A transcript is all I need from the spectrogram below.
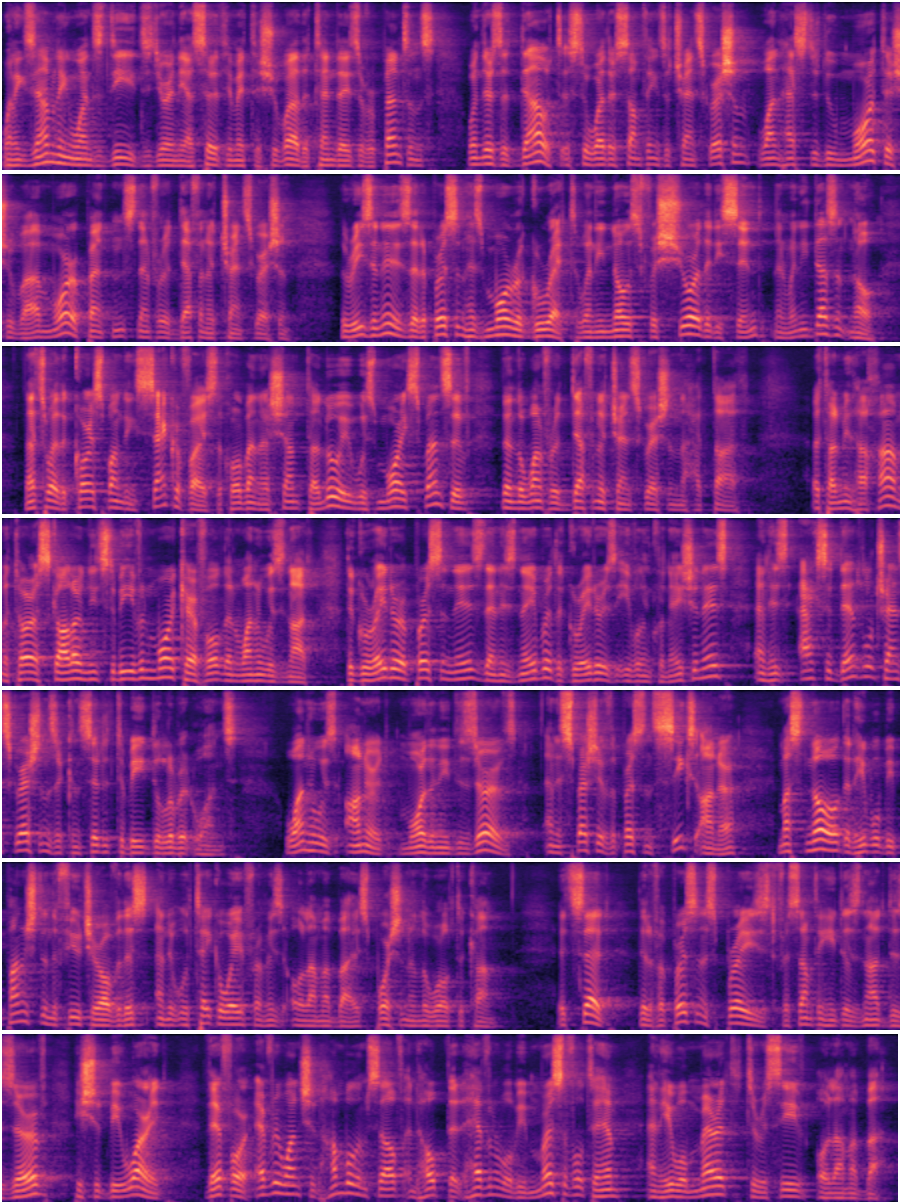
When examining one's deeds during the Aseret Yemei Teshuvah, the 10 days of repentance, when there's a doubt as to whether something's a transgression, one has to do more teshuvah, more repentance than for a definite transgression. The reason is that a person has more regret when he knows for sure that he sinned than when he doesn't know. That's why the corresponding sacrifice, the Korban Asham Talui, was more expensive than the one for a definite transgression, the Hatat. A Talmid Hacham, a Torah scholar, needs to be even more careful than one who is not. The greater a person is than his neighbor, the greater his evil inclination is, and his accidental transgressions are considered to be deliberate ones. One who is honored more than he deserves, and especially if the person seeks honor, must know that he will be punished in the future over this, and it will take away from his olam haba, his portion in the world to come. It's said that if a person is praised for something he does not deserve, he should be worried Therefore, everyone should humble himself and hope that heaven will be merciful to him and he will merit to receive Olam Haba.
